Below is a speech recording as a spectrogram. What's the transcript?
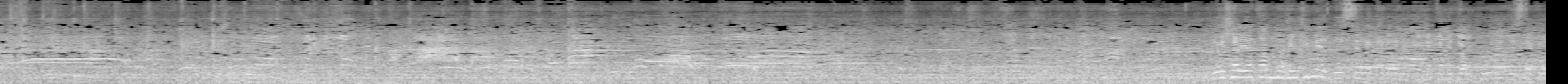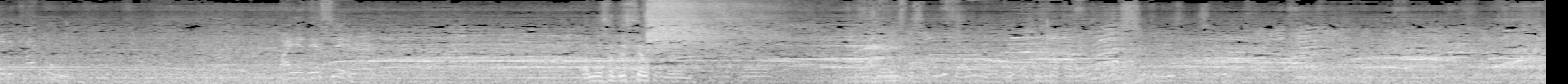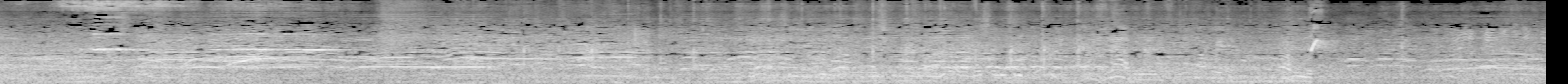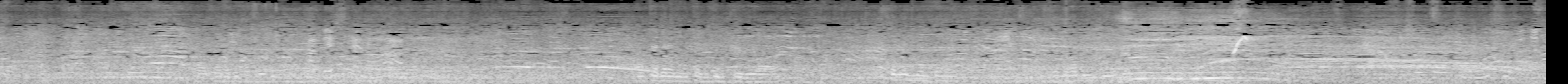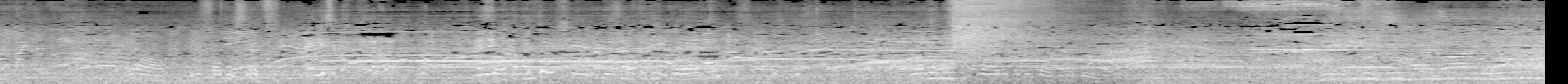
Eu já ia estar morrendo de medo de descer aquilo ali, porque aquele de altura, descer aquilo ali cagando. Aí ia descer. A moça desceu também. Mas é responsabilidade, mano. A gente já tá nem mais cinco meses pra descer. É viado, né? Não tá vendo. Tá descendo lá. Olha o quebra-brinco do brinquedo lá. Como é bom também. Quebrar o brinquedo. É isso que eu Ele tava curtindo, agora Falta tá de prova. Logo a mão de pra tocar. Vamos voltar, não vai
